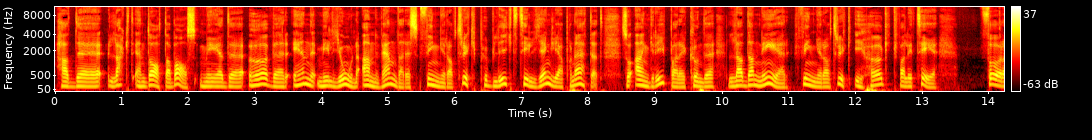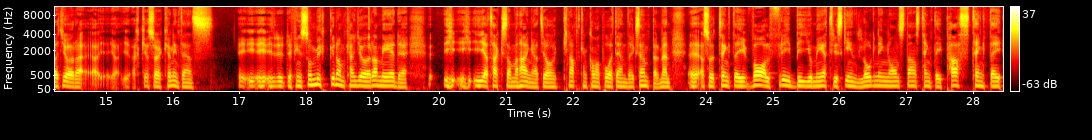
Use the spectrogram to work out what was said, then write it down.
hade lagt en databas med eh, över en miljon användares fingeravtryck publikt tillgängliga på nätet. Så angripare kunde ladda ner fingeravtryck i hög kvalitet för att göra, jag, jag, så jag kan inte ens det finns så mycket de kan göra med det i, i attacksammanhang att jag knappt kan komma på ett enda exempel. Men eh, alltså, tänk dig valfri biometrisk inloggning någonstans, tänk dig pass, tänk dig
